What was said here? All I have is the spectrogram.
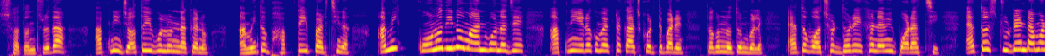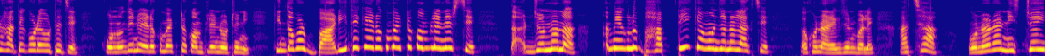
স্বতন্ত্রতা, আপনি যতই বলুন না কেন, আমি তো ভাবতেই পারছি না। আমি কোনোদিনও মানব না যে আপনি এরকম একটা কাজ করতে পারেন। তখন নতুন বলে, এত বছর ধরে এখানে আমি পড়াচ্ছি। এত স্টুডেন্ট আমার হাতে করে উঠেছে। কোনোদিনও এরকম একটা কমপ্লেন ওঠেনি। কিন্তু আবার বাড়ি থেকে এরকম একটা কমপ্লেন এসছে। তার জন্য না, আমি এগুলো ভাবতেই কেমন যেন লাগছে। তখন আরেকজন বলে আচ্ছা ওনারা নিশ্চয়ই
